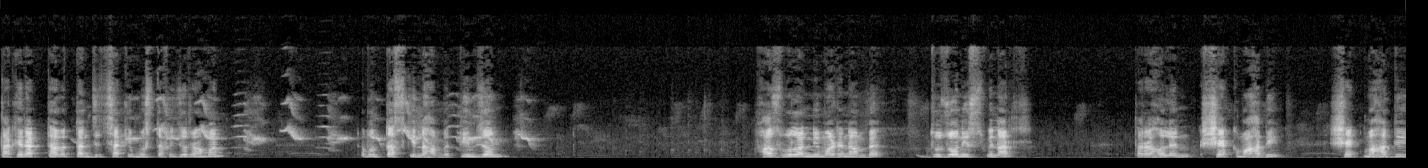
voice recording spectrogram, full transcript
তাকে রাখতে হবে, তানজিদ সাকিব, মুস্তাফিজুর রহমান এবং তাসকিন আহমেদ। তিনজন ফাস্ট বোলার নিয়ে মাঠে নামবে। দুজন স্পিনার তারা হলেন শেখ মাহাদি। শেখ মাহাদি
